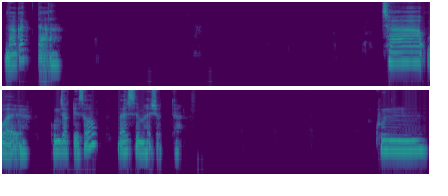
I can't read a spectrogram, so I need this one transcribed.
나갔다. 자월 공자께서 말씀하셨다. 군,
